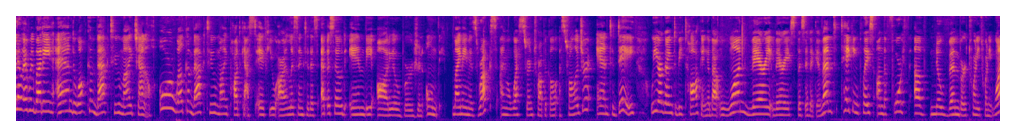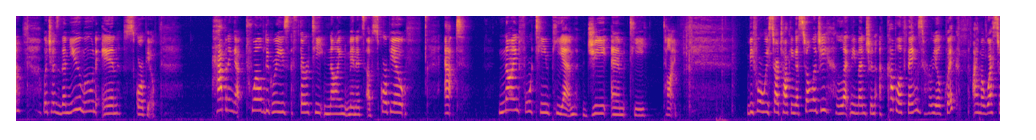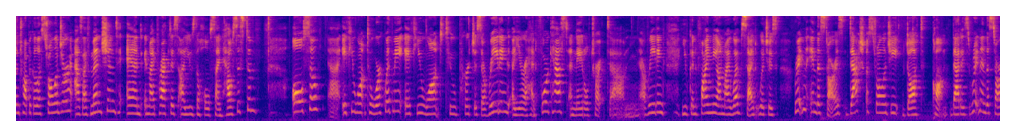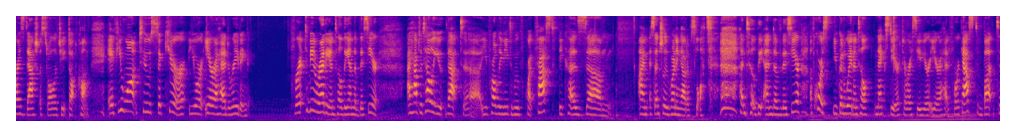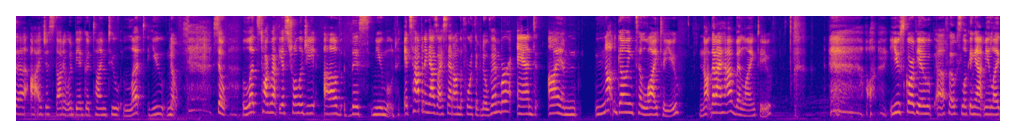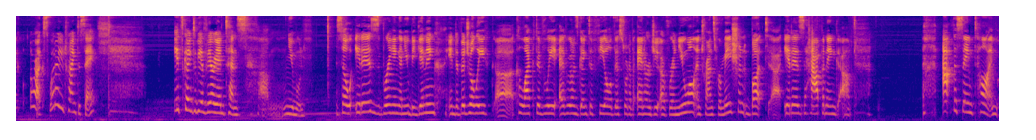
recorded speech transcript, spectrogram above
Hello, everybody, and welcome back to my channel, or welcome back to my podcast if you are listening to this episode in the audio version only. My name is Rux, I'm a Western tropical astrologer, and today we are going to be talking about one very, very specific event taking place on the 4th of November 2021, which is the new moon in Scorpio happening at 12 degrees 39 minutes of Scorpio at 9:14 p.m. GMT time. Before we start talking astrology, let me mention a couple of things real quick. I'm a Western tropical astrologer, as I've mentioned, and in my practice, I use the whole sign house system. Also, uh, if you want to work with me, if you want to purchase a reading, a year ahead forecast, a natal chart um, a reading, you can find me on my website, which is written in the stars astrology.com. That is written in the stars astrology.com. If you want to secure your year ahead reading, for it to be ready until the end of this year, I have to tell you that uh, you probably need to move quite fast because. Um, I'm essentially running out of slots until the end of this year. Of course, you can wait until next year to receive your year ahead forecast, but uh, I just thought it would be a good time to let you know. So, let's talk about the astrology of this new moon. It's happening, as I said, on the 4th of November, and I am not going to lie to you. Not that I have been lying to you. you Scorpio uh, folks looking at me like, Orax, what are you trying to say? It's going to be a very intense um, new moon. So it is bringing a new beginning individually, uh, collectively. Everyone's going to feel this sort of energy of renewal and transformation, but uh, it is happening uh, at the same time.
